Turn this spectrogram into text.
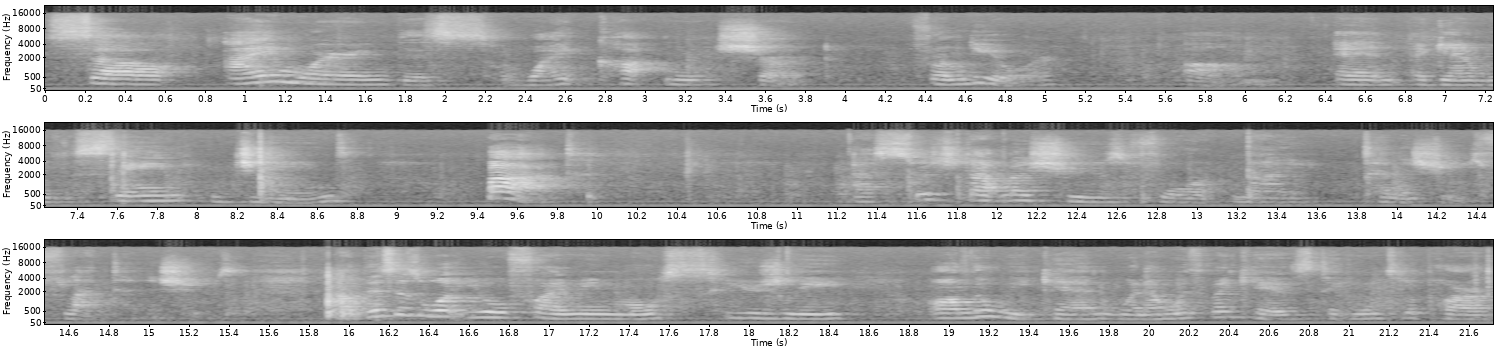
So I am wearing this white cotton shirt from Dior. Um, and again with the same jeans. But I switched out my shoes for my tennis shoes, flat tennis shoes. Now this is what you'll find me most usually on the weekend when I'm with my kids, taking them to the park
